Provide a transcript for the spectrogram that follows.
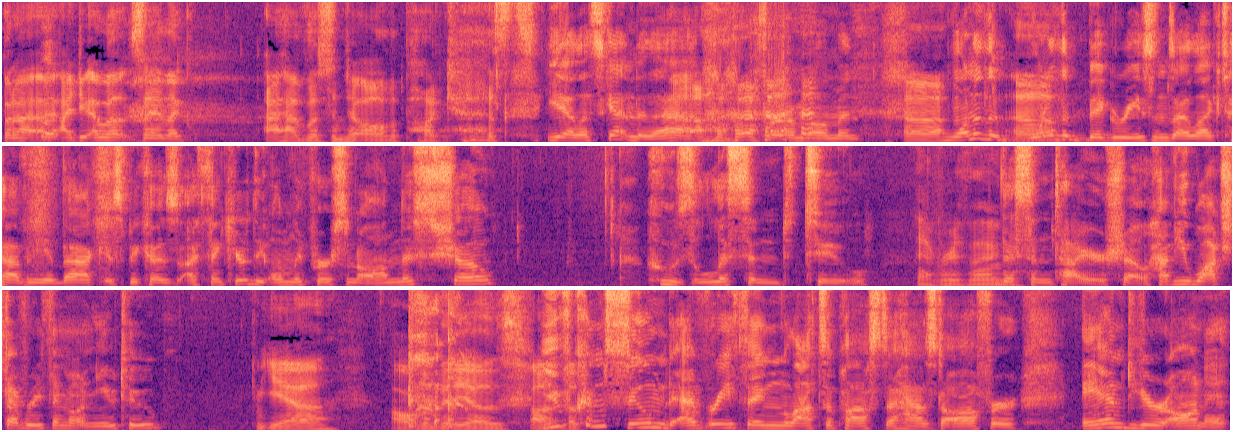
But I, But- I, I do. I will say like I have listened to all the podcasts. Yeah, let's get into that for a moment. Uh, one of the one of the big reasons I liked having you back is because I think you're the only person on this show who's listened to Everything. this entire show. Have you watched everything on YouTube? Yeah. All the videos. Uh, You've the- consumed everything Lots of Pasta has to offer, and you're on it.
